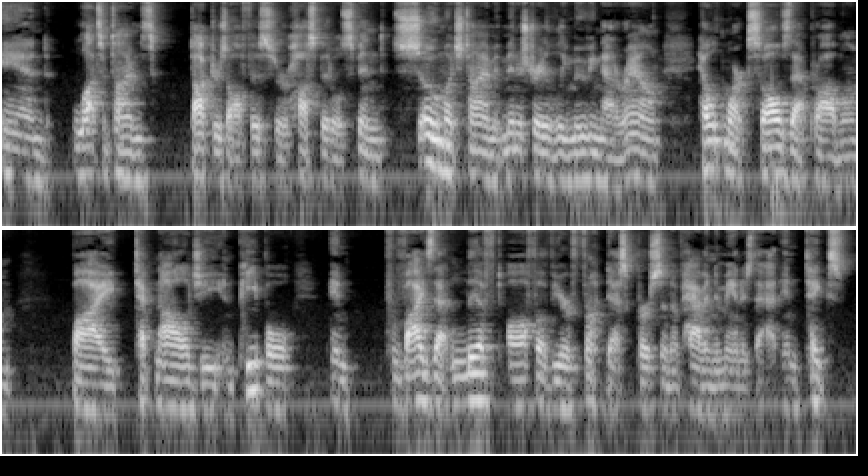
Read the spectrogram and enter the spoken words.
And lots of times, doctor's office or hospitals spend so much time administratively moving that around. Healthmark solves that problem by technology and people and provides that lift off of your front desk person of having to manage that and takes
